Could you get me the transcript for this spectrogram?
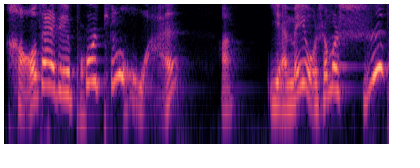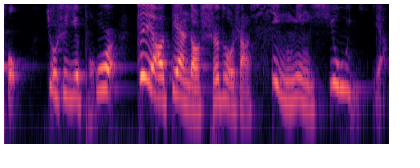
好在这坡挺缓啊，也没有什么石头。就是一坡，这要垫到石头上，性命休矣呀！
